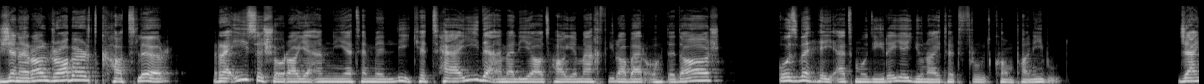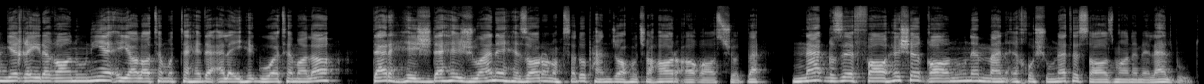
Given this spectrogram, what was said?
ژنرال رابرت کاتلر رئیس شورای امنیت ملی که تایید عملیات های مخفی را بر عهده داشت عضو هیئت مدیره یونایتد فروت کمپانی بود. جنگ غیرقانونی ایالات متحده علیه گواتمالا در 18 ژوئن 1954 آغاز شد و نقض فاحش قانون منع خشونت سازمان ملل بود.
